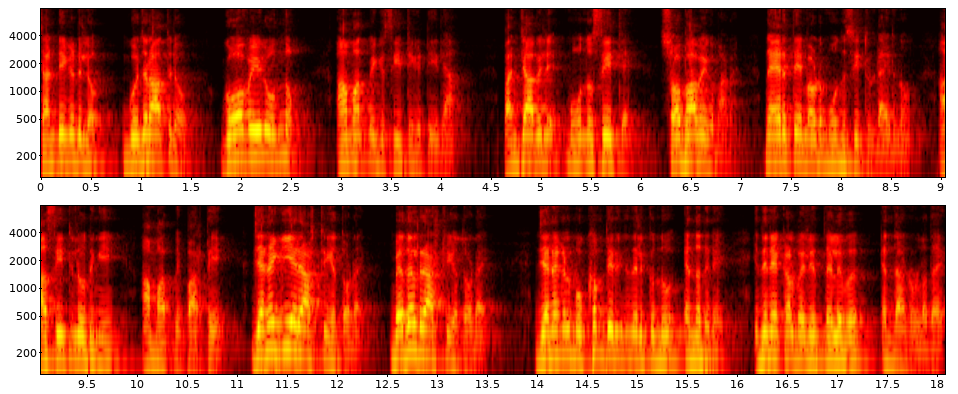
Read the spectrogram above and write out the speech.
ചണ്ഡീഗഡിലോ ഗുജറാത്തിലോ ഗോവയിലോ ഒന്നും ആം ആദ്മിക്ക് സീറ്റ് കിട്ടിയില്ല. പഞ്ചാബിലെ മൂന്ന് സീറ്റ് സ്വാഭാവികമാണ്. നേരത്തെയും അവിടെ മൂന്ന് സീറ്റുണ്ടായിരുന്നു. ആ സീറ്റിൽ ഒതുങ്ങി ആം ആദ്മി പാർട്ടി. ജനകീയ രാഷ്ട്രീയത്തോടെ ബദൽ രാഷ്ട്രീയത്തോടെ ജനങ്ങൾ മുഖം തിരിഞ്ഞു നിൽക്കുന്നു എന്നതിന്. ഇതിനേക്കാൾ വലിയ തെളിവ് എന്താണുള്ളത്?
